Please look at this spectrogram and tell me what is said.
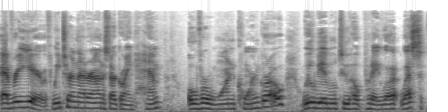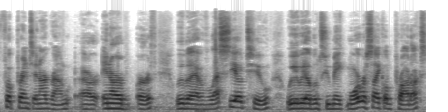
every year. If we turn that around and start growing hemp over one corn grow, we will be able to help put a le- less footprint in our ground, or in our earth. We will have less CO2. We will be able to make more recycled products,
